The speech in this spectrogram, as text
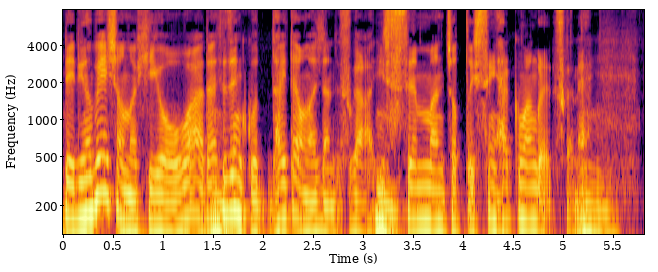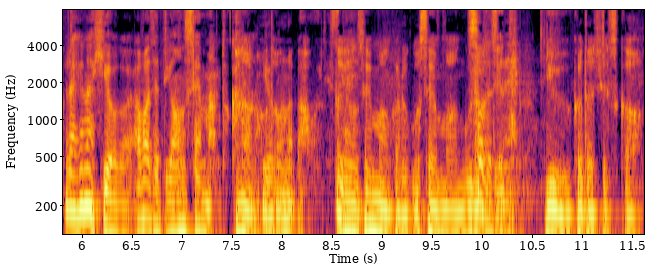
で、リノベーションの費用は大体全国大体同じなんですが、1000万ちょっと1100万ぐらいですかね。ぐらいの費用が合わせて4000万とかいうものが多いですね。4000万から5000万ぐらいで、ね、という形ですか。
